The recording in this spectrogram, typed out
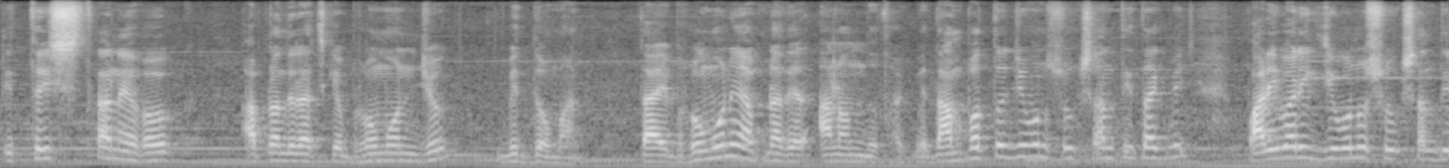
তীর্থস্থানে হোক, আপনাদের আজকে ভ্রমণ যোগ বিদ্যমান। তাই ভ্রমণে আপনাদের আনন্দ থাকবে। দাম্পত্য জীবন সুখ শান্তি থাকবে, পারিবারিক জীবনও সুখ শান্তি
